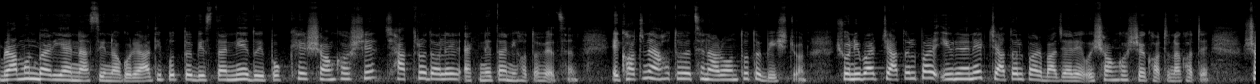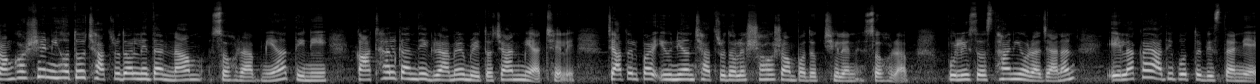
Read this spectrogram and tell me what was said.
ব্রাহ্মণবাড়িয়ার নাসিরনগরে আধিপত্য বিস্তার নিয়ে দুই পক্ষের সংঘর্ষে ছাত্র দলের এক নেতা নিহত হয়েছেন। এ ঘটনায় আহত হয়েছেন আরও অন্তত বিশ জন। শনিবার চাতলপাড় ইউনিয়নের চাতলপাড় বাজারে ওই সংঘর্ষের ঘটনা ঘটে। সংঘর্ষে নিহত ছাত্রদল নেতার নাম সোহরাব মিয়া, তিনি কাঁঠালকান্দি গ্রামের মৃত চান মিয়ার ছেলে। চাতলপাড় ইউনিয়ন ছাত্রদলের সহ সম্পাদক ছিলেন সোহরাব। পুলিশ ও স্থানীয়রা জানান এলাকায় আধিপত্য বিস্তার নিয়ে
